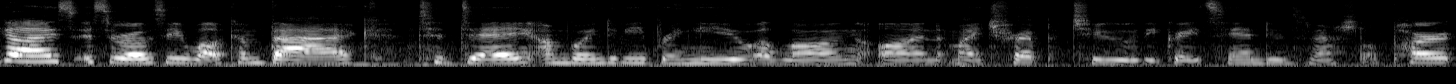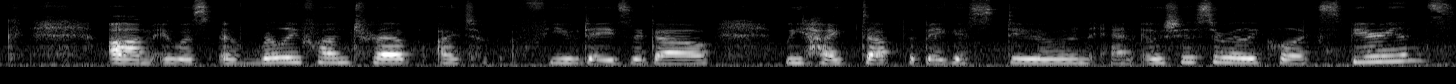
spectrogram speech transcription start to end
guys, it's Rosie, welcome back. Today I'm going to be bringing you along on my trip to the Great Sand Dunes National Park. Um, it was a really fun trip I took a few days ago. We hiked up the biggest dune and it was just a really cool experience.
